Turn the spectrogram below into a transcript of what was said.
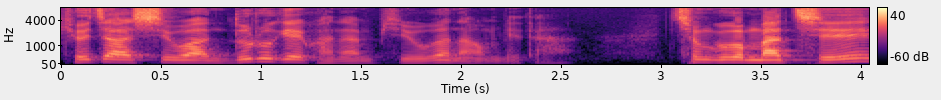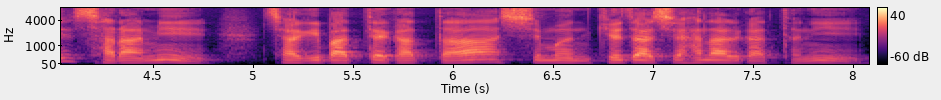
겨자씨와 누룩에 관한 비유가 나옵니다. 천국은 마치 사람이 자기 밭에 갖다 심은 겨자씨 하나를 같으니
